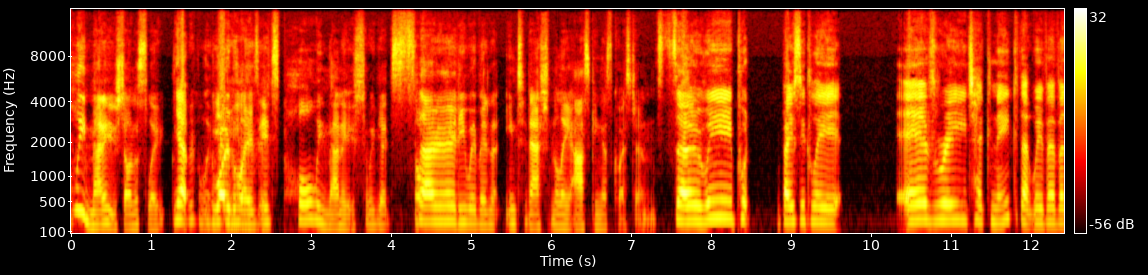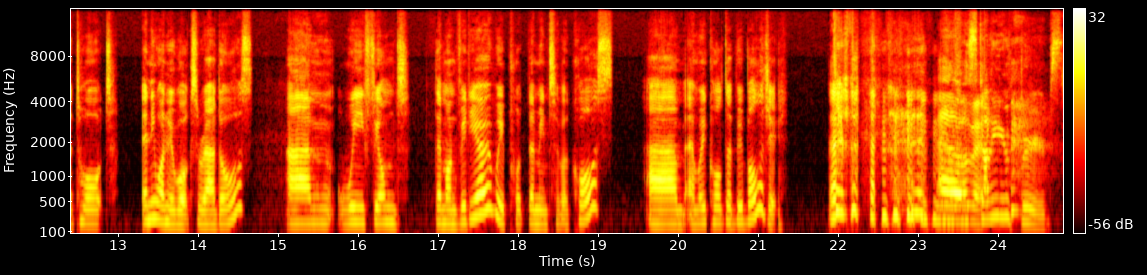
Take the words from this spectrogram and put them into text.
Poorly managed, honestly. yep, globally. It's, it's poorly managed. We get so many women internationally asking us questions. So we put basically every technique that we've ever taught anyone who walks through our doors. Um, we filmed them on video. We put them into a course, um, and we called it Boobology. Um, study of boobs.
